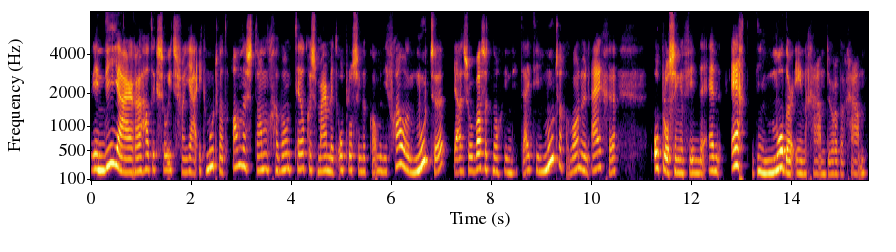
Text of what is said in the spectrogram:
in die jaren had ik zoiets van, ja, ik moet wat anders dan gewoon telkens maar met oplossingen komen. Die vrouwen moeten, ja, zo was het nog in die tijd, die moeten gewoon hun eigen oplossingen vinden en echt die modder ingaan durven gaan.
